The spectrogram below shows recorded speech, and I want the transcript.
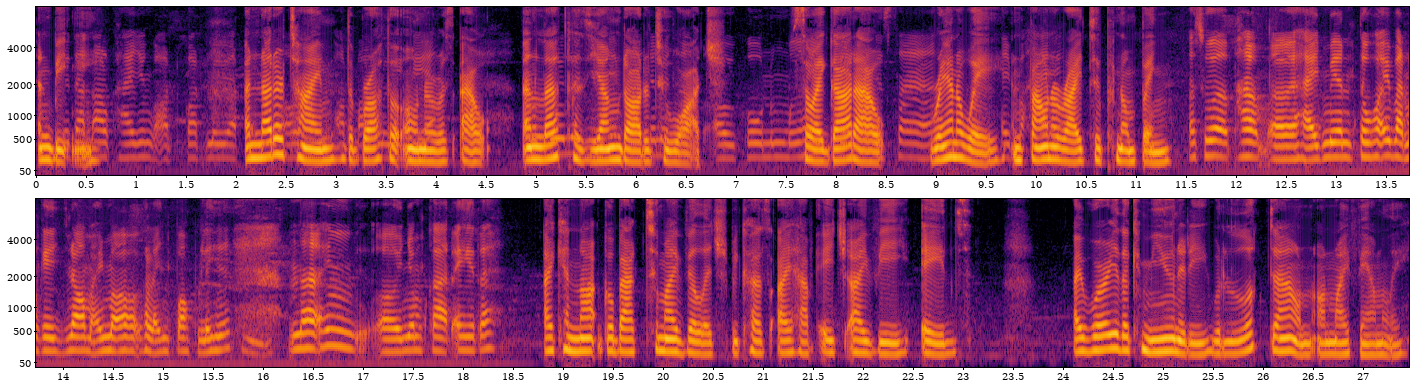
and beat me. Another time, the brothel owner was out and left his young daughter to watch. So I got out, ran away, and found a ride to Phnom Penh. I cannot go back to my village because I have HIV AIDS. I worry the community would look down on my family.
